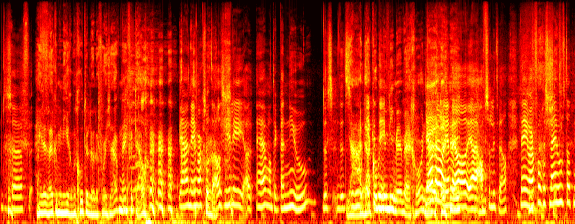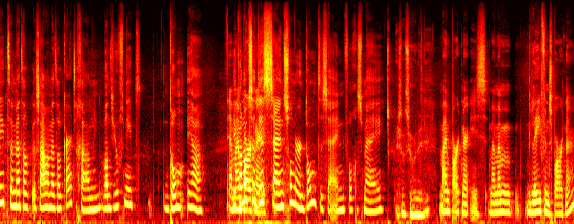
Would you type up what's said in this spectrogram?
Dus, eh, Hele leuke manier om het goed te lullen voor jezelf. Nee, vertel. ja, nee, maar goed, Sorry. als jullie... eh, Hè, want ik ben nieuw, dus dit is hoe Ja, daar kom je nu niet meer weg, hoor. Nee. Jawel, jawel, ja, absoluut wel. Nee, maar volgens mij hoeft dat niet eh, met el- samen met elkaar te gaan. Want je hoeft niet dom... Ja, Ja, je kan ook sadist is- zijn zonder dom te zijn, volgens mij. Is dat zo, Lily? Mijn partner is, mijn, mijn levenspartner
